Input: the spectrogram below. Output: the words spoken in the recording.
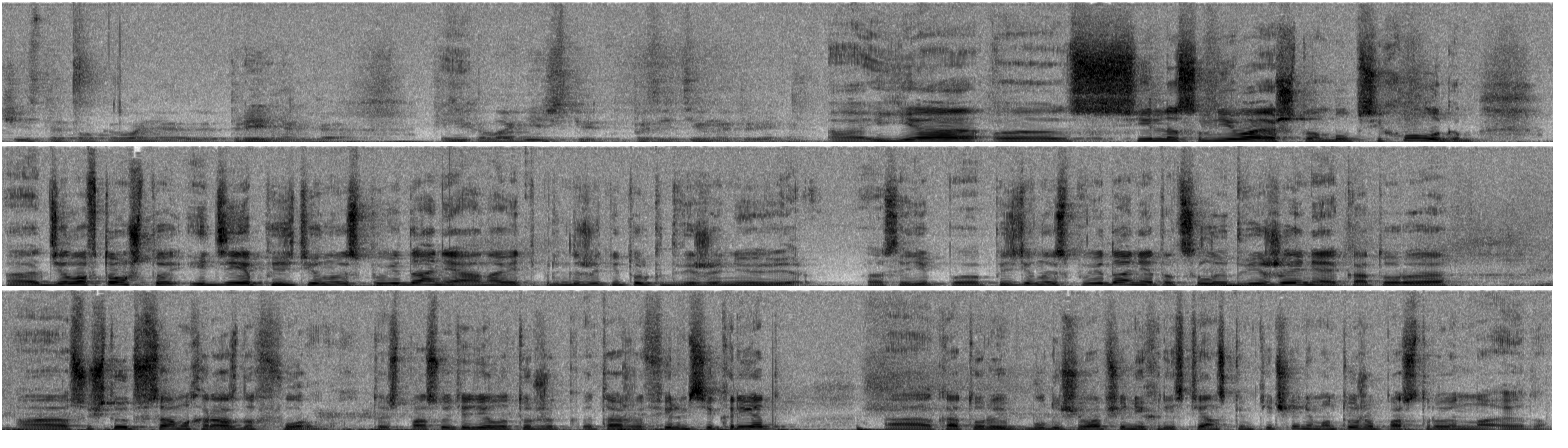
чистое толкование тренинга, психологический позитивный тренинг. А, я э, сильно сомневаюсь, что он был психологом. Э, дело в том, что идея позитивного исповедания, она ведь принадлежит не только движению веры. А среди э, позитивного исповедания это целое движение, которое э, существует в самых разных формах. То есть, по сути дела, тот же, та же фильм «Секрет», э, который, будучи вообще не христианским течением, он тоже построен на этом.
